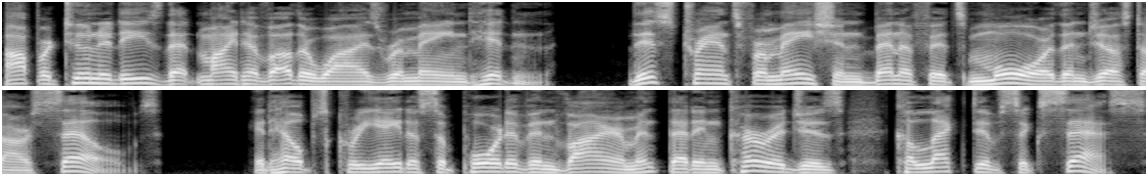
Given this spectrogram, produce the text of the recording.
opportunities that might have otherwise remained hidden. This transformation benefits more than just ourselves. It helps create a supportive environment that encourages collective success,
